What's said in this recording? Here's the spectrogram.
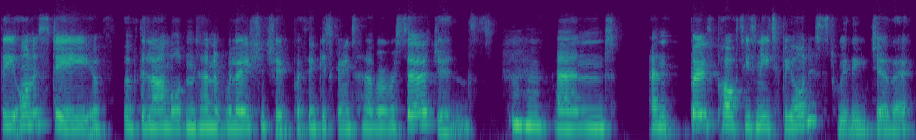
the honesty of, of the landlord and tenant relationship, I think, is going to have a resurgence. Mm-hmm. And and both parties need to be honest with each other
